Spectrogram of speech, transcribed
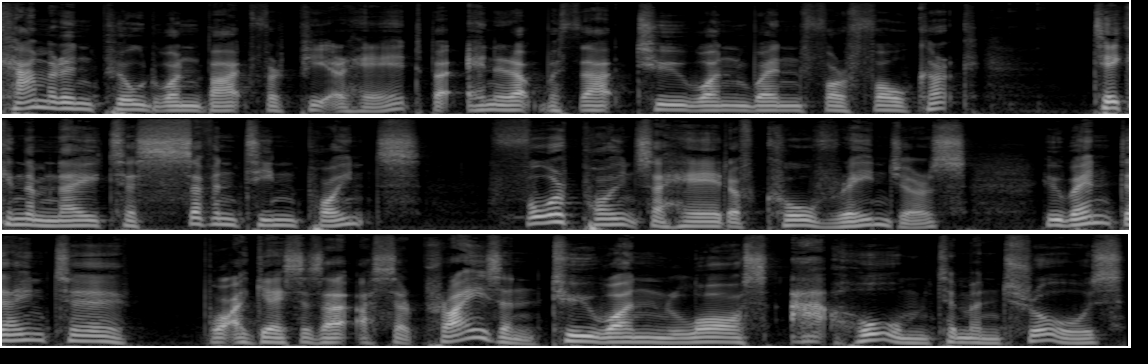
Cameron pulled one back for Peterhead, but ended up with that 2 1 win for Falkirk, taking them now to 17 points, four points ahead of Cove Rangers, who went down to what I guess is a, a surprising 2 1 loss at home to Montrose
